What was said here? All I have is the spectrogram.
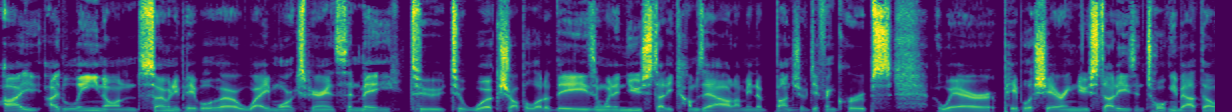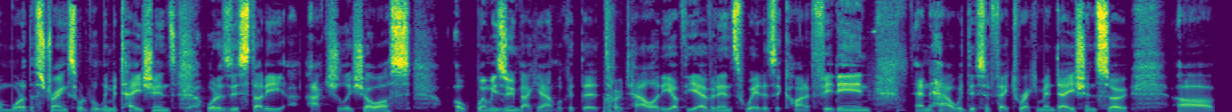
I I lean on so many people who are way more experienced than me to to workshop a lot of these. And when a new study comes out, I'm in a bunch of different groups where people are sharing new studies and talking about them. What are the strengths? What are the limitations? Yeah. What does this study actually show us? Oh, when we zoom back out and look at the totality of the evidence, where does it kind of fit in, and how would this affect recommendations? So. Uh,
